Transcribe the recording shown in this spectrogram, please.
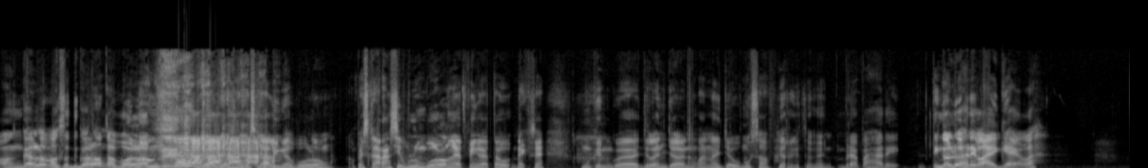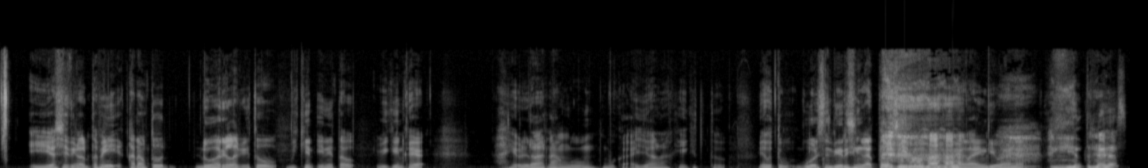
Oh enggak lo maksud gue lo enggak bolong. oh enggak gue sama sekali enggak bolong. Sampai sekarang sih belum bolong ya tapi nggak tahu. Nextnya mungkin gue jalan-jalan mana jauh musafir gitu kan. Berapa hari? Tinggal dua hari lagi ya lah. iya sih tinggal tapi kadang tuh dua hari lagi tuh bikin ini tau bikin kayak ya udahlah nanggung buka aja lah kayak gitu ya itu gue sendiri sih nggak tahu sih teman-teman gue yang lain gimana Terus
